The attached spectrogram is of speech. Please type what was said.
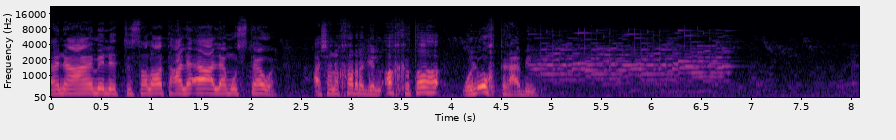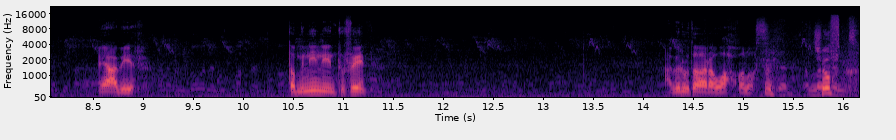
أنا عامل اتصالات على أعلى مستوى عشان أخرج الأخ طه والأخت عبير. إيه يا عبير؟ طمنيني أنتوا فين؟ عبير وطه روحوا خلاص. شفت؟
